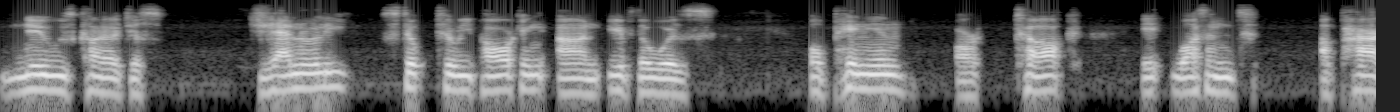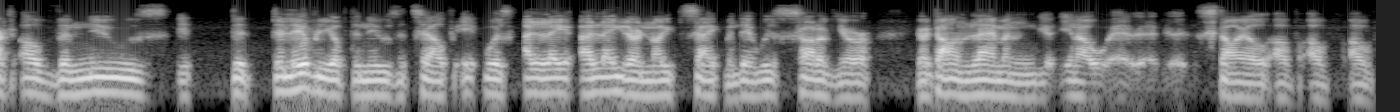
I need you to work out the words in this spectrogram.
news kind of just generally stuck to reporting, and if there was opinion or talk, it wasn't a part of the news. It, the delivery of the news itself, it was a, la- a later night segment. It was sort of your your Don Lemon, you, you know, uh, style of of, of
